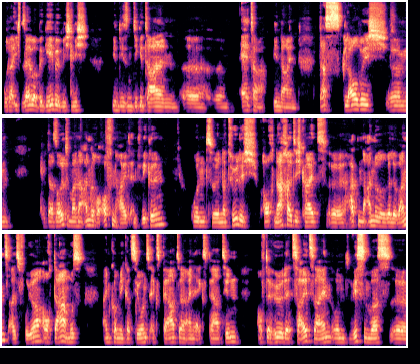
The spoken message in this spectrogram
oder ich selber begebe mich nicht in diesen digitalen äh, äh, Äther hinein. Das glaube ich, ähm, da sollte man eine andere Offenheit entwickeln. Und äh, natürlich auch Nachhaltigkeit äh, hat eine andere Relevanz als früher. Auch da muss ein Kommunikationsexperte, eine Expertin auf der Höhe der Zeit sein und wissen, was äh,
